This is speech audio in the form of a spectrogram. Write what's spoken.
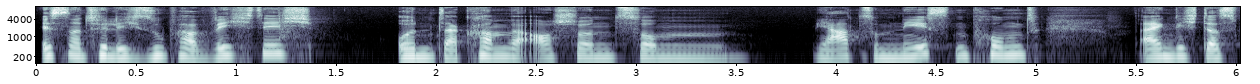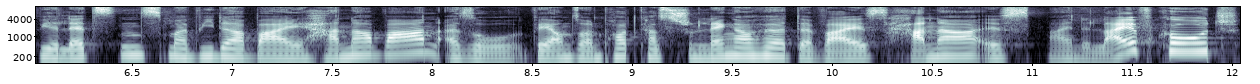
ist natürlich super wichtig. Und da kommen wir auch schon zum, ja, zum nächsten Punkt. Eigentlich, dass wir letztens mal wieder bei Hanna waren. Also wer unseren Podcast schon länger hört, der weiß, Hanna ist meine Life-Coach,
